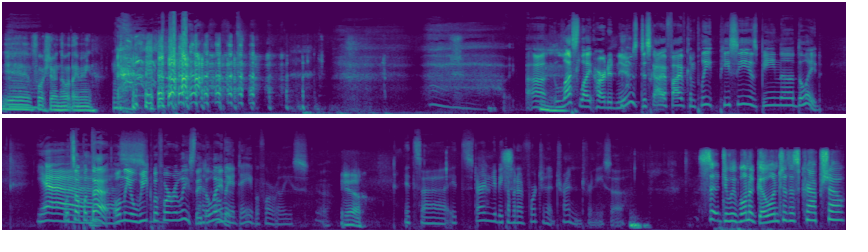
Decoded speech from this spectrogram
Yeah, unfortunately, I know what they mean. Uh, less lighthearted news: Disgaea 5 Complete PC is being uh, delayed. Yeah. What's up with that? Only a week before release, they Uh, delayed Only it. a day before release. Yeah. It's uh, it's starting to become an unfortunate trend for Nisa. So, do we want to go into this crap show?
